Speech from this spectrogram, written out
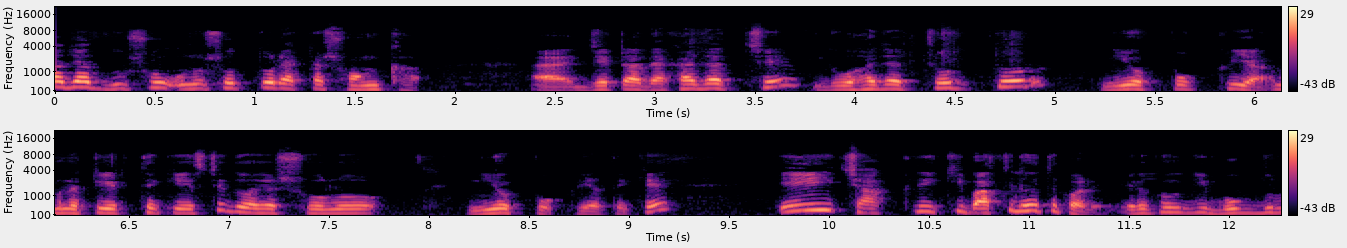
হাজার দুশো উনসত্তর একটা সংখ্যা যেটা দেখা যাচ্ছে দু হাজার চোদ্দোর নিয়োগ প্রক্রিয়া মানে টেট থেকে এসছে দু হাজার ষোলো নিয়োগ প্রক্রিয়া থেকে। এই চাকরি কি বাতিল হতে পারে? এরকম কি বুক দূর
